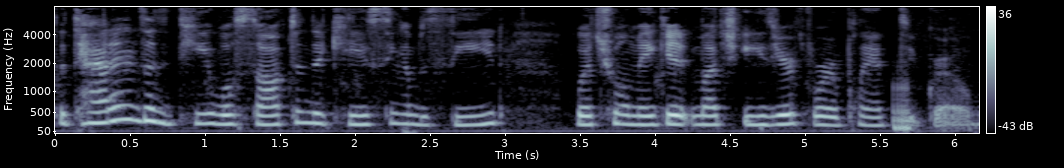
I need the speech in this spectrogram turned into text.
The tannins of the tea will soften the casing of the seed, which will make it much easier for a plant to grow.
